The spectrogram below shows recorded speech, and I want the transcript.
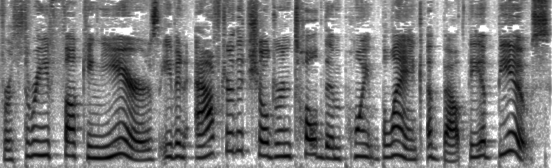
for three fucking years, even after the children told them point blank about the abuse.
